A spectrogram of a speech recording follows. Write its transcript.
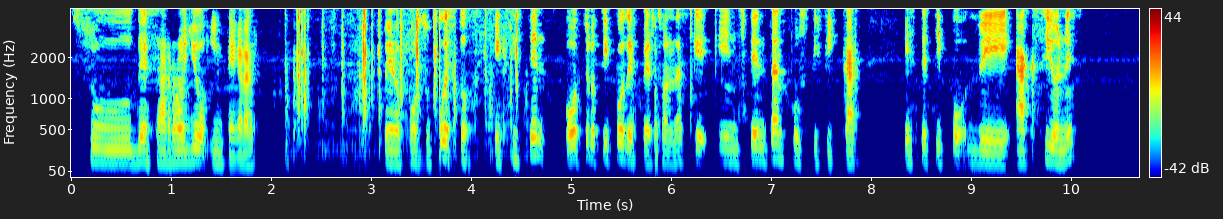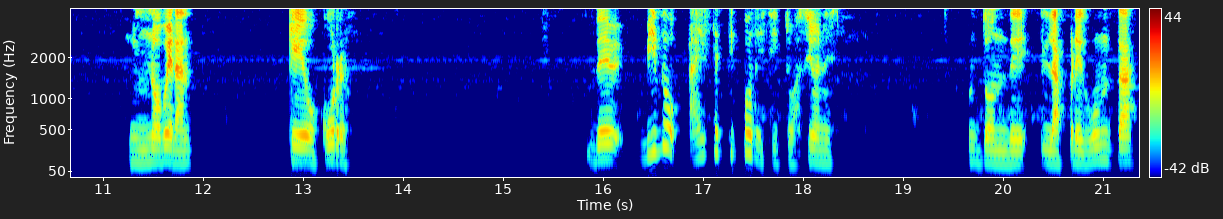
su desarrollo integral pero por supuesto existen otro tipo de personas que intentan justificar este tipo de acciones y no verán qué ocurre. Debido a este tipo de situaciones donde la pregunta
